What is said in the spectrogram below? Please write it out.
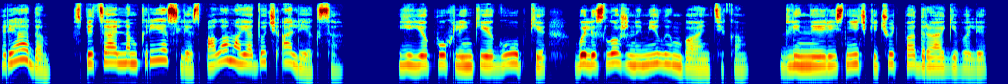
Рядом, в специальном кресле, спала моя дочь Алекса. Ее пухленькие губки были сложены милым бантиком, длинные реснички чуть подрагивали,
